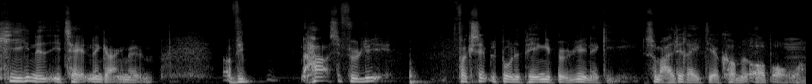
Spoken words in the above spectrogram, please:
kigge ned i tallene en gang imellem. Og vi har selvfølgelig for eksempel bundet penge i bølgeenergi, som aldrig rigtig er kommet op over.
